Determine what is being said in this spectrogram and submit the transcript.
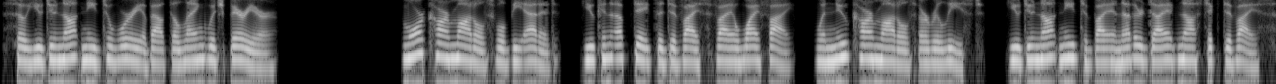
so you do not need to worry about the language barrier. More car models will be added, you can update the device via Wi-Fi. When new car models are released, you do not need to buy another diagnostic device.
